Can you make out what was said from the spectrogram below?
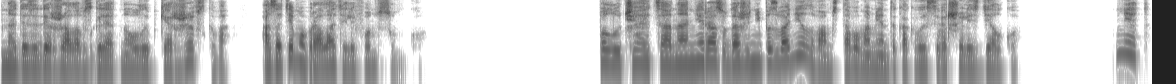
Надя задержала взгляд на улыбке Ржевского, а затем убрала телефон в сумку. «Получается, она ни разу даже не позвонила вам с того момента, как вы совершили сделку?» «Нет».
